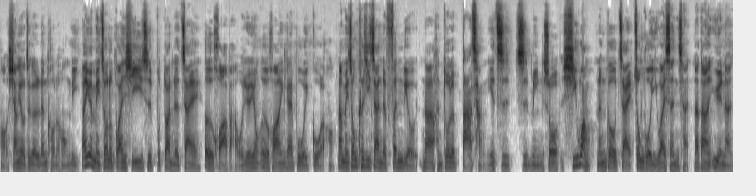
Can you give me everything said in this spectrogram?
哦，享有这个人口的红利。那因为美中的关系是不断的在恶化吧，我觉得用恶化应该不为过了哈。那美中科技战的分流，那很多的大厂也指指明说希望能够在中国以外生产。那当然越南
